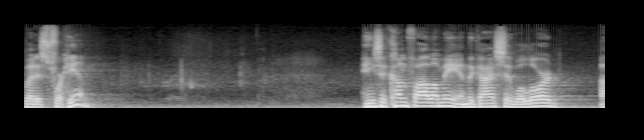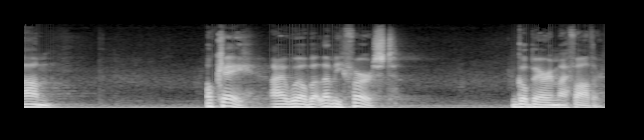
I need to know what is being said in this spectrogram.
but it's for Him. He said, Come follow me. And the guy said, Well, Lord, um, okay, I will, but let me first go bury my father.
